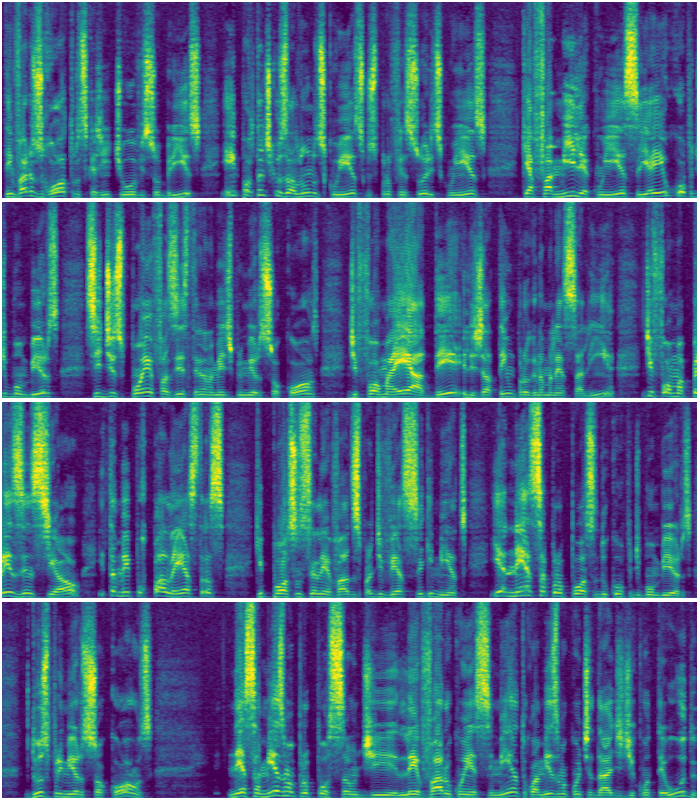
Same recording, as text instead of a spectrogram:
tem vários rótulos que a gente ouve sobre isso. E é importante que os alunos conheçam, que os professores conheçam, que a família conheça. E aí o Corpo de Bombeiros se dispõe a fazer esse treinamento de primeiros socorros de forma EAD, ele já tem um programa nessa linha, de forma presencial e também por palestras que possam ser levadas para diversos segmentos. E é nessa proposta do Corpo de Bombeiros dos primeiros socorros nessa mesma proporção de levar o conhecimento, com a mesma quantidade de conteúdo,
